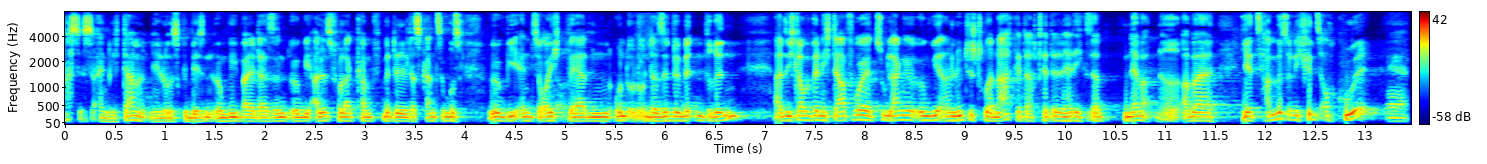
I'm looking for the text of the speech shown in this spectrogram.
was ist eigentlich da mit mir los gewesen? Irgendwie, weil da sind irgendwie alles voller Kampfmittel, das Ganze muss irgendwie entseucht werden und, und, und da sind wir mittendrin drin. Also ich glaube, wenn ich da vorher zu lange irgendwie analytisch drüber nachgedacht hätte, dann hätte ich gesagt, never. Ne? Aber jetzt haben wir es und ich finde es auch cool. Ja.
